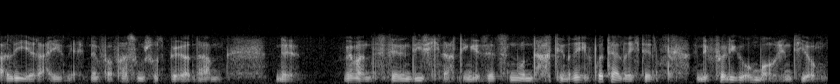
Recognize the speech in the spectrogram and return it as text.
alle ihre eigenen Verfassungsschutzbehörden haben, eine wenn man die sich nach den Gesetzen und nach den Urteilen richtet, eine völlige Umorientierung.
